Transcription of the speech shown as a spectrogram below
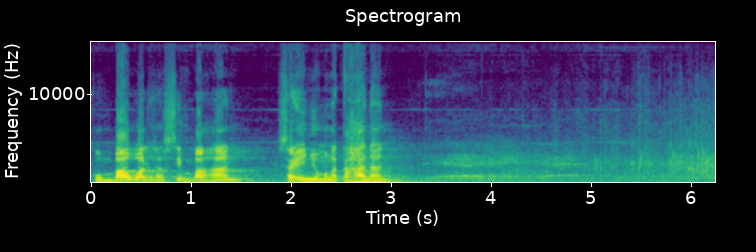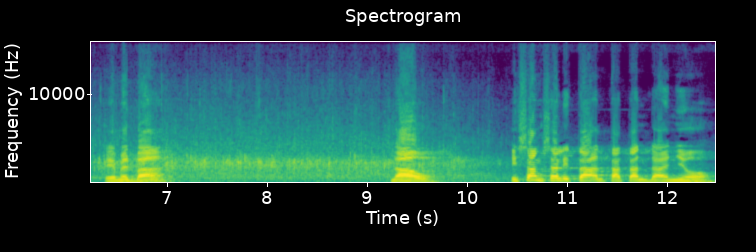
kung bawal sa simbahan sa inyong mga tahanan. Amen ba? Now, isang salita ang tatandaan nyo.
